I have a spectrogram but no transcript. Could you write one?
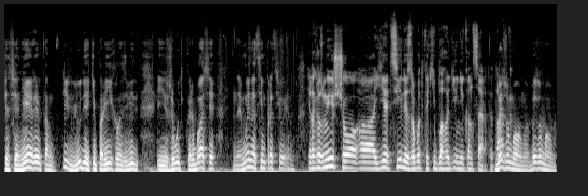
пенсіонерів, там, ті люди, які переїхали звід і живуть в Кирибасі. Е, Ми над цим працюємо. я так розумію, що а, є цілі зробити такі благодійні концерти, так? Безумовно, безумовно.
